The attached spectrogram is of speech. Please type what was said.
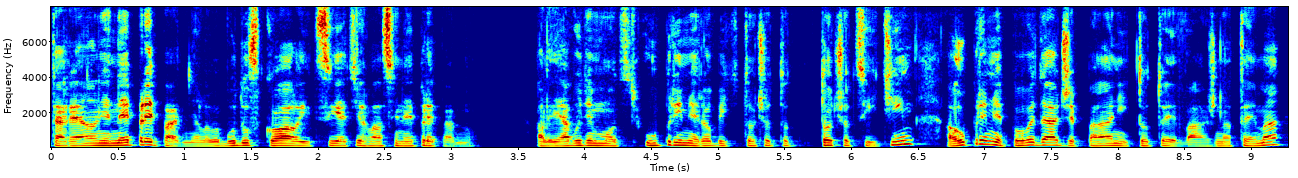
reálne neprepadne, lebo budú v koalícii a tie hlasy neprepadnú ale ja budem môcť úprimne robiť to čo, to, to, čo cítim a úprimne povedať, že páni, toto je vážna téma.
